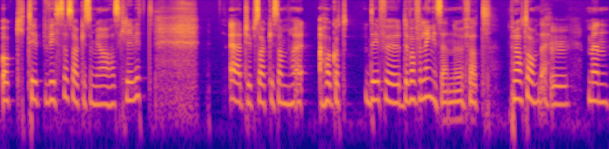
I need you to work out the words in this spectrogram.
Och typ vissa saker som jag har skrivit är typ saker som har, har gått... Det, är för, det var för länge sedan nu för att prata om det. Mm. Men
